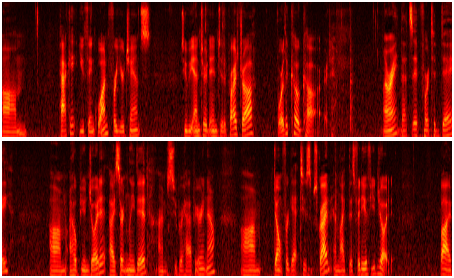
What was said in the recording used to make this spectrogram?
um, packet you think won for your chance to be entered into the prize draw for the code card. Alright, that's it for today. Um, I hope you enjoyed it. I certainly did. I'm super happy right now. Um, don't forget to subscribe and like this video if you enjoyed it. Bye.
